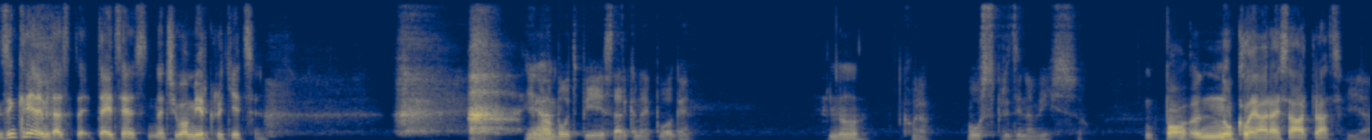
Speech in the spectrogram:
Zini, krieviem ir tāds te- teiciens, ne šo mirkru ķice. ja Jā, man būtu pieeja sarkanai pogai, nu, kura uzspridzina visu. Po, nukleārais ārprāts. Jā,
